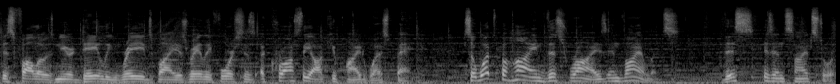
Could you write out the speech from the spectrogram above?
This follows near daily raids by Israeli forces across the occupied West Bank. So, what's behind this rise in violence? This is Inside Story.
